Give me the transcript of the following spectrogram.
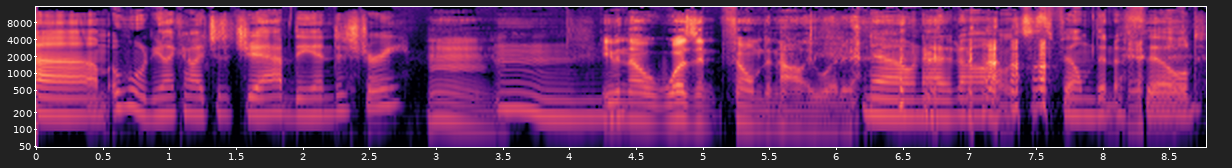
Um, ooh, do you like how I just jabbed the industry? Hmm. Mm. Even though it wasn't filmed in Hollywood, No, not at all. It was just filmed in a field,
